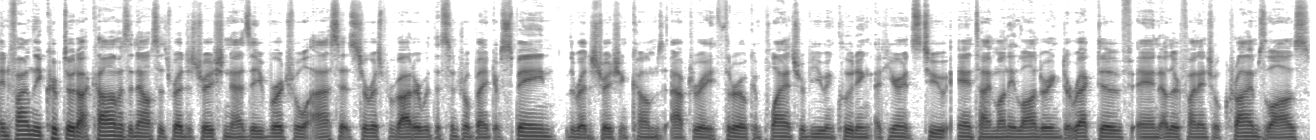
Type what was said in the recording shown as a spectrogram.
And finally, Crypto.com has announced its registration as a virtual asset service provider with the Central Bank of Spain. The registration comes after a thorough compliance review, including adherence to anti money laundering directive and other financial crimes laws.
